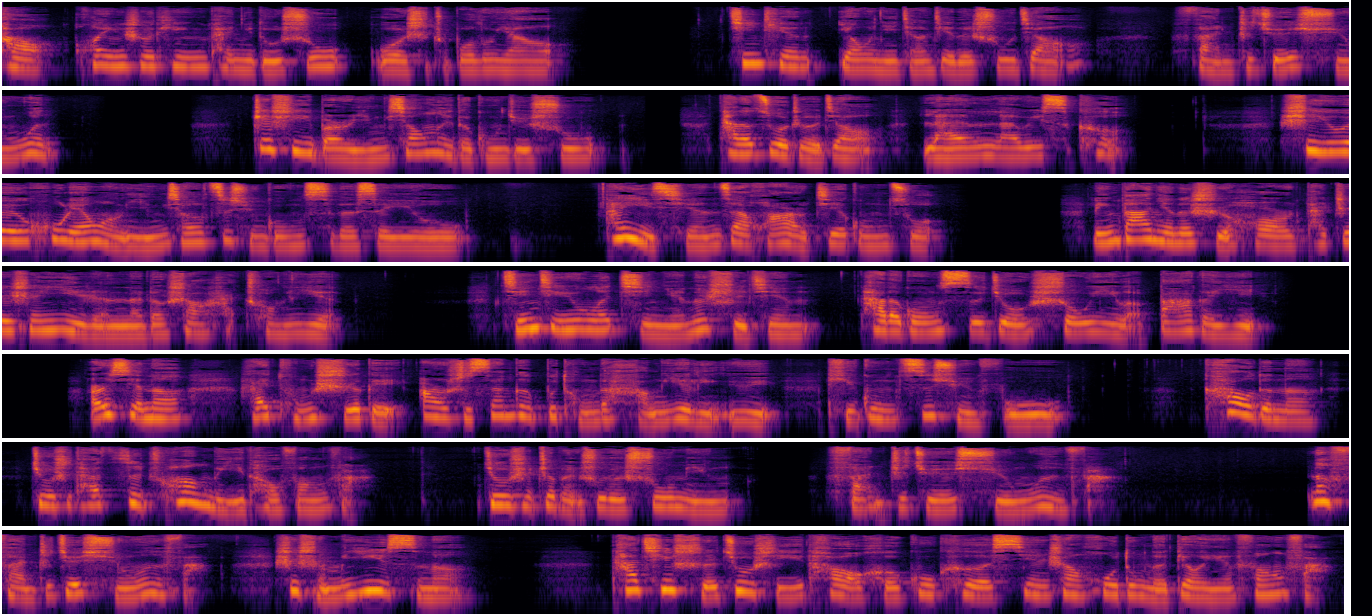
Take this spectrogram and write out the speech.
好，欢迎收听陪你读书，我是主播路遥。今天要为你讲解的书叫《反直觉询问》，这是一本营销类的工具书。它的作者叫莱恩·莱维斯克，是一位互联网营销咨询公司的 CEO。他以前在华尔街工作。零八年的时候，他只身一人来到上海创业，仅仅用了几年的时间，他的公司就收益了八个亿。而且呢，还同时给二十三个不同的行业领域提供咨询服务，靠的呢就是他自创的一套方法，就是这本书的书名《反直觉询问法》。那反直觉询问法是什么意思呢？它其实就是一套和顾客线上互动的调研方法，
